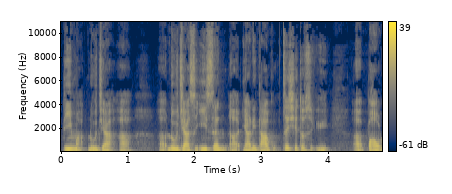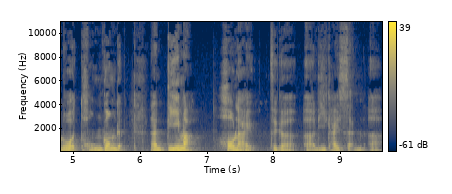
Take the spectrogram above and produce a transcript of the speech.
迪马、路加啊啊，路加是医生啊，亚里达古这些都是与啊保罗同工的。但迪马后来这个呃离开神啊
